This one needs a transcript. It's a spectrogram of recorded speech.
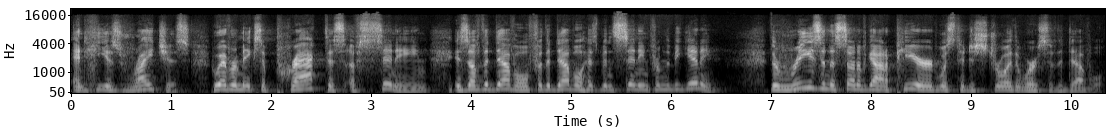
and he is righteous. Whoever makes a practice of sinning is of the devil, for the devil has been sinning from the beginning. The reason the Son of God appeared was to destroy the works of the devil.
